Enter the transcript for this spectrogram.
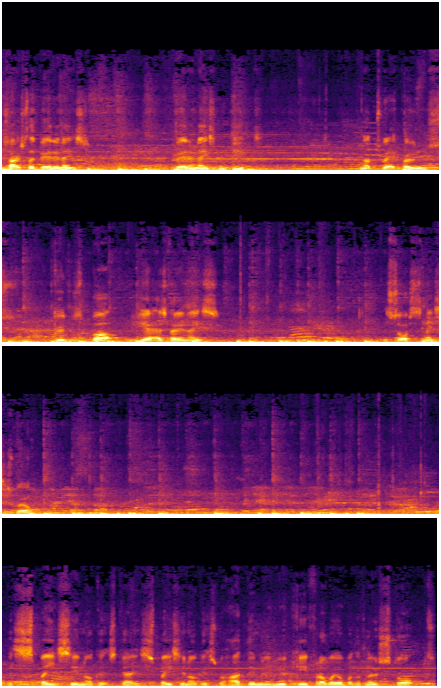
It's actually very nice. Very nice indeed. Not twenty pounds, good, but yeah, it's very nice. The sauce is nice as well. The spicy nuggets, guys. Spicy nuggets. We had them in the UK for a while, but they've now stopped.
